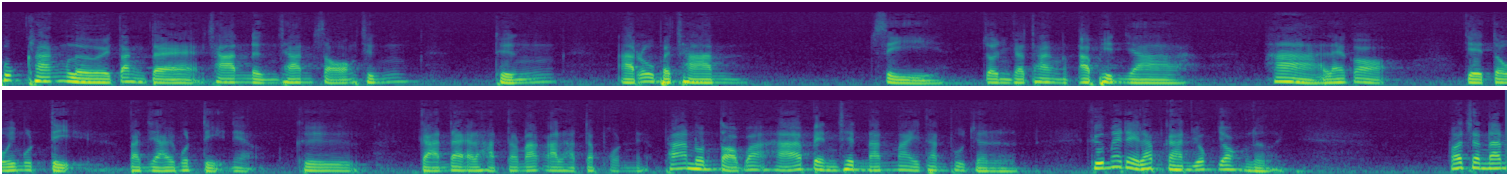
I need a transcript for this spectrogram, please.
ทุกครั้งเลยตั้งแต่ฌานหนึ่งฌานสองถึงถึงอารูปฌานสี่ จนกระทั่งอภิญญาห้าแล้วก็เจโตวิมุตติ ปัญญาวิมุตติเนี่ยคือการได้อรหัตตมรรคอรหัตผลเนี่ยพระนนท์ตอบว่าหาเป็นเช่นนั้นไม่ท่านผู้เจริญ คือไม่ได้รับการยกย่องเลย เพราะฉะนั้น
